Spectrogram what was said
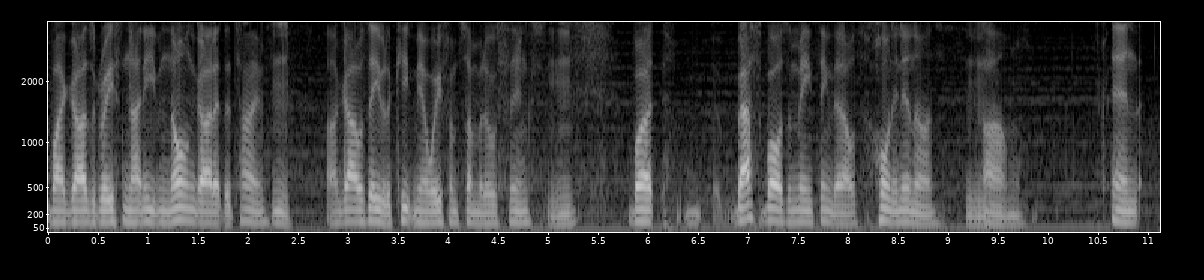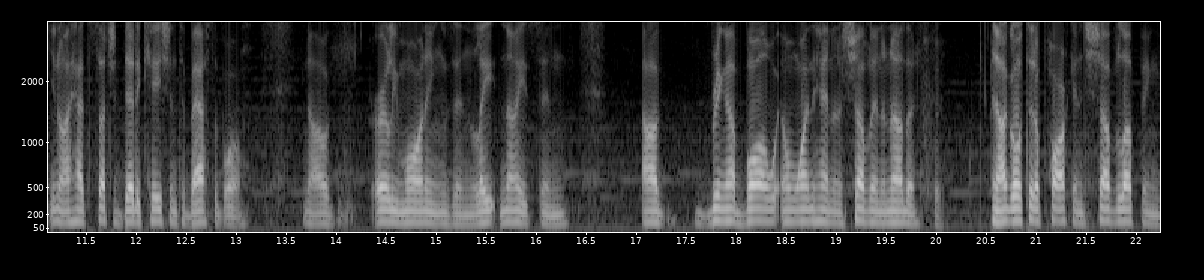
by God's grace, not even knowing God at the time. Hmm. Uh, God was able to keep me away from some of those things. hmm But basketball was the main thing that I was honing in on. hmm Um, and you know, I had such a dedication to basketball. You know, early mornings and late nights, and I'll bring up ball on one hand and a shovel in another, and I'll go to the park and shovel up and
